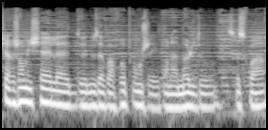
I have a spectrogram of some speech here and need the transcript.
Cher Jean-Michel, de nous avoir replongé dans la Moldo ce soir.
